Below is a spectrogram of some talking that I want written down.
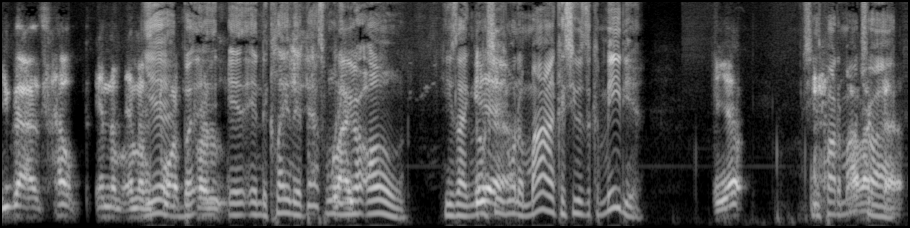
you guys helped in the in the Yeah, but her. in, in the claim that that's one Like- of your own. He's like, no, she's Yeah. one of mine because she was a comedian. yep. She's part of my like tribe. that.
